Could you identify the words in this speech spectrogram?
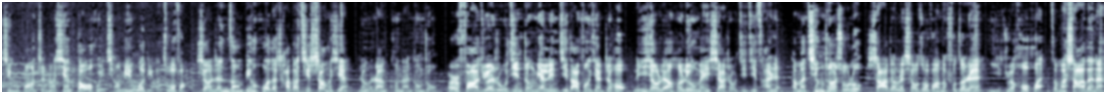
警方只能先捣毁强民卧底的作坊，想人赃并获的查到其上线，仍然困难重重。而发觉如今正面临极大风险之。之后，李小亮和刘梅下手极其残忍，他们轻车熟路杀掉了小作坊的负责人，以绝后患。怎么杀的呢？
